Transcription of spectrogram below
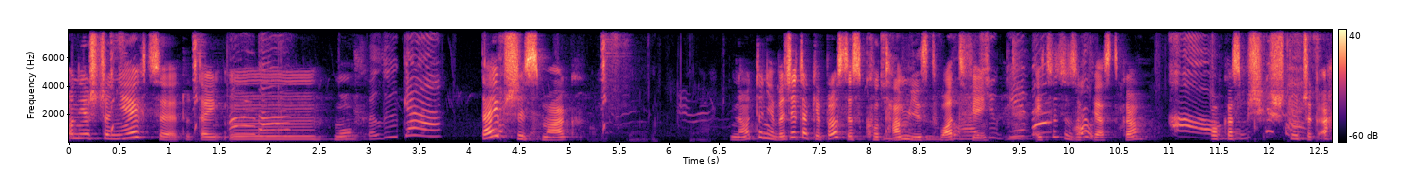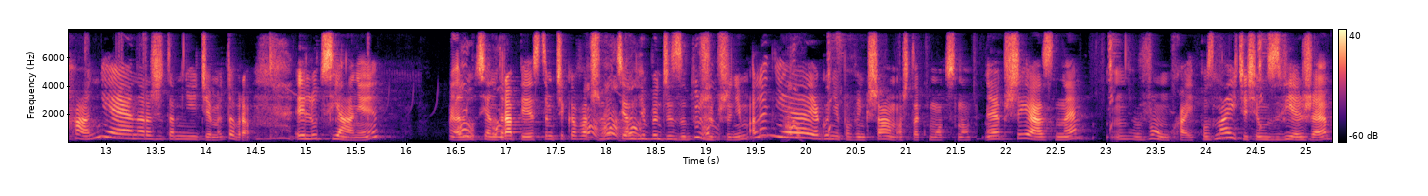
on jeszcze nie chce tutaj. Mm, mów. Daj przysmak. No, to nie będzie takie proste. Z kotami jest łatwiej. Ej, co to za gwiazdka? Pokaz psich sztuczek. Aha, nie, na razie tam nie idziemy. Dobra. Ej, Lucjanie. Lucjan drapie. Jestem ciekawa, czy Lucjan nie będzie za duży przy nim, ale nie, ja go nie powiększałam aż tak mocno. E, przyjazne. Mm, Wąchaj. Poznajcie się zwierzę.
